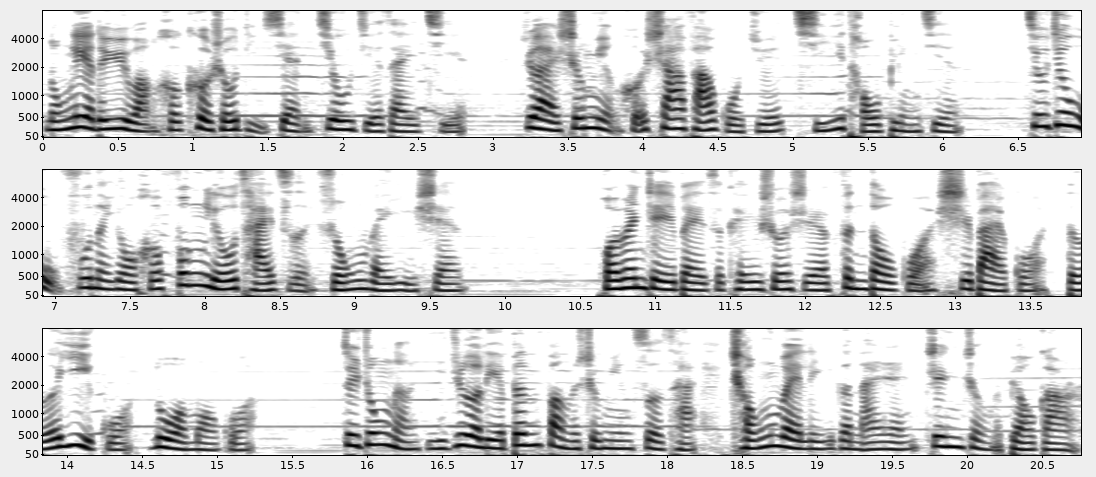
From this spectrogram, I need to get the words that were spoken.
浓烈的欲望和恪守底线纠结在一起，热爱生命和杀伐果决齐头并进，九九五夫呢，又和风流才子融为一身。”桓温这一辈子可以说是奋斗过、失败过、得意过、落寞过，最终呢，以热烈奔放的生命色彩，成为了一个男人真正的标杆儿。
